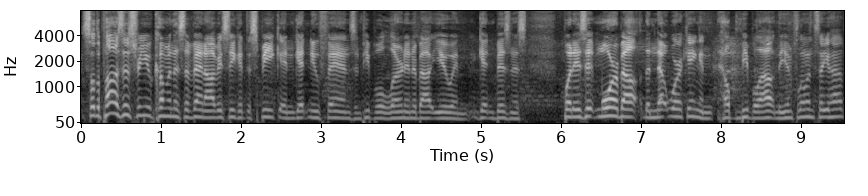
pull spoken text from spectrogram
So the positives for you coming to this event, obviously you get to speak and get new fans and people learning about you and getting business. But is it more about the networking and helping people out and the influence that you have?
